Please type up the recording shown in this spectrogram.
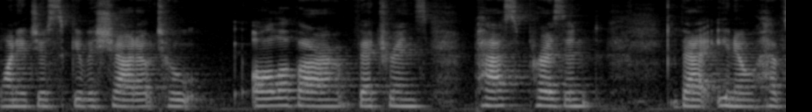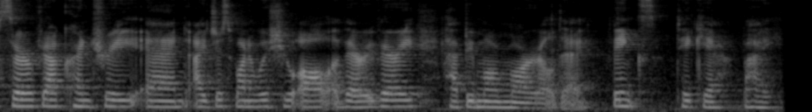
want to just give a shout out to all of our veterans, past, present, that you know have served our country and I just want to wish you all a very very happy Memorial Day. Thanks. Take care. Bye.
